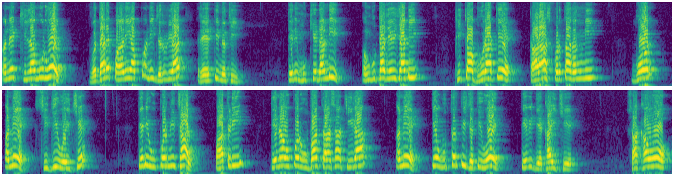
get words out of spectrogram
અને ખીલા મૂળ હોય, વધારે પાણી આપવાની જરૂરિયાત રહેતી નથી. તેની મુખ્ય દાંડી અંગૂઠા જેવી જાડી, ફીકા ભૂરા કે કાળાશ પડતા રંગની ગોળ અને સીધી હોય છે. તેની ઉપરની છાલ પાતળી, તેના ઉપર ઊભા ત્રાંસા ચીરા અને તે ઉતરતી જતી હોય તેવી દેખાય છે. શાખાઓ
